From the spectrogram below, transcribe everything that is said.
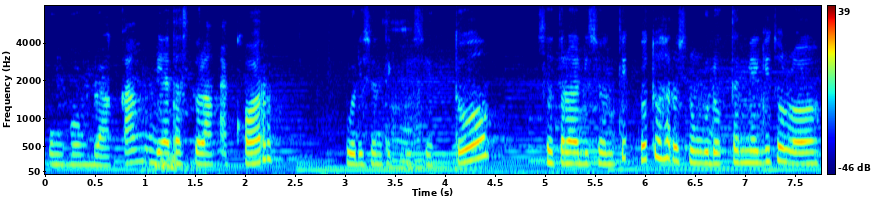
punggung belakang di atas tulang ekor. Gue disuntik di Hmm. situ. Setelah disuntik gue tuh harus nunggu dokternya gitu loh.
